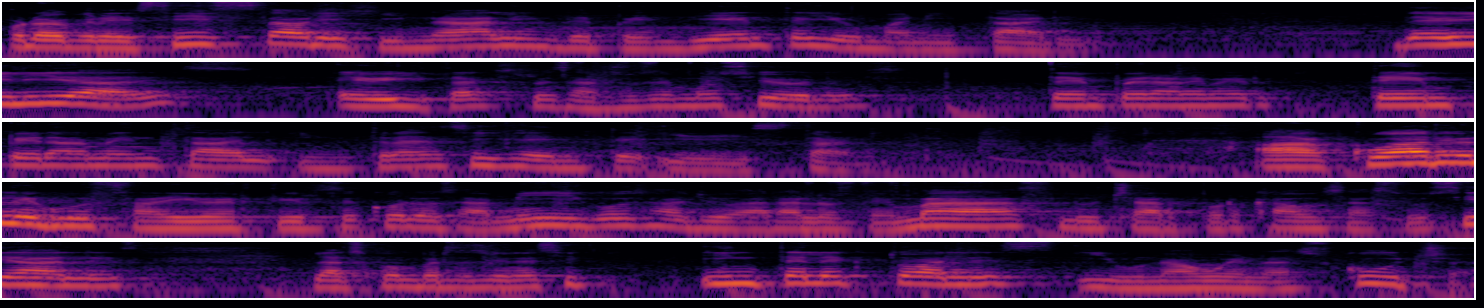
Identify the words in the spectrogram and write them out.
Progresista, original, independiente y humanitario. Debilidades. Evita expresar sus emociones. Temperamental, intransigente y distante. A Acuario le gusta divertirse con los amigos, ayudar a los demás, luchar por causas sociales, las conversaciones intelectuales y una buena escucha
